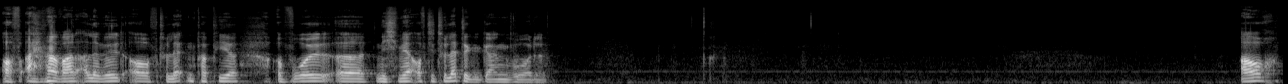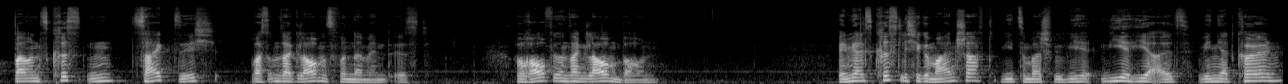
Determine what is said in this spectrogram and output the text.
Auf einmal waren alle wild auf Toilettenpapier, obwohl äh, nicht mehr auf die Toilette gegangen wurde. Auch bei uns Christen zeigt sich, was unser Glaubensfundament ist, worauf wir unseren Glauben bauen. Wenn wir als christliche Gemeinschaft, wie zum Beispiel wir, wir hier als Vineyard Köln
